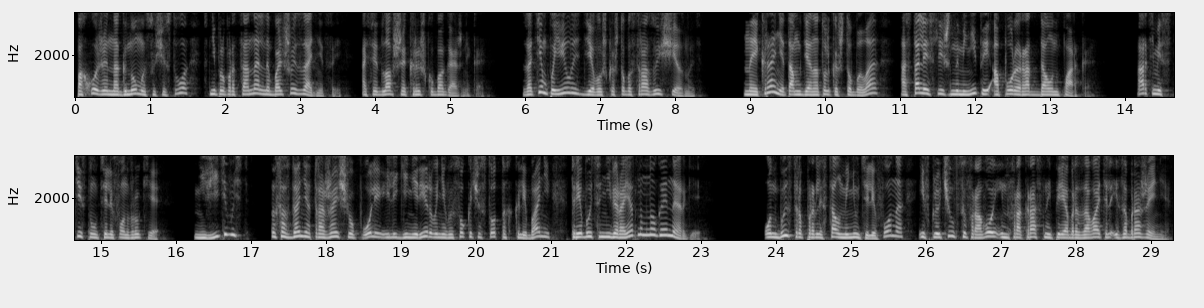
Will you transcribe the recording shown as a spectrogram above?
похожее на гномы существо с непропорционально большой задницей, оседлавшее крышку багажника. Затем появилась девушка, чтобы сразу исчезнуть. На экране, там, где она только что была, остались лишь знаменитые опоры Раддаун-парка. Артемис стиснул телефон в руке. «Невидимость? На создание отражающего поля или генерирование высокочастотных колебаний требуется невероятно много энергии». Он быстро пролистал меню телефона и включил цифровой инфракрасный преобразователь изображения,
